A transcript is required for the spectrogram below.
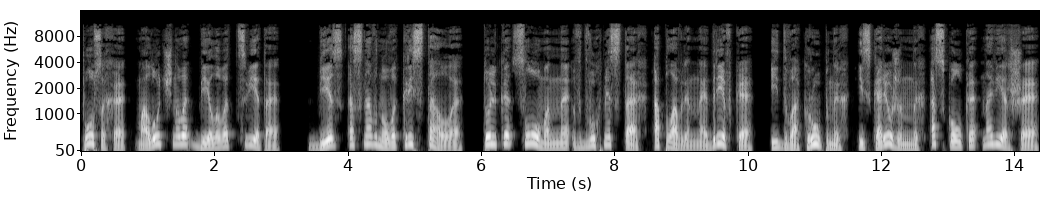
посоха молочного белого цвета. Без основного кристалла, только сломанная в двух местах оплавленная древка и два крупных, искореженных осколка навершия,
